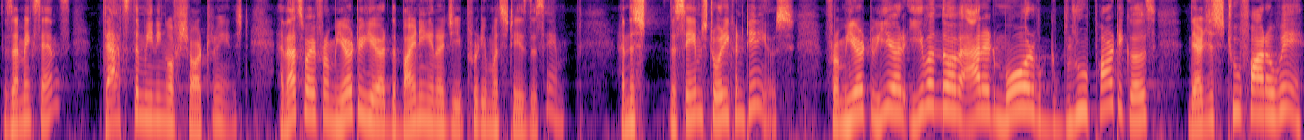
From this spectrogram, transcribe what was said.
Does that make sense? That's the meaning of short ranged. And that's why from here to here, the binding energy pretty much stays the same. And this, the same story continues. From here to here, even though I've added more blue particles, they're just too far away.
